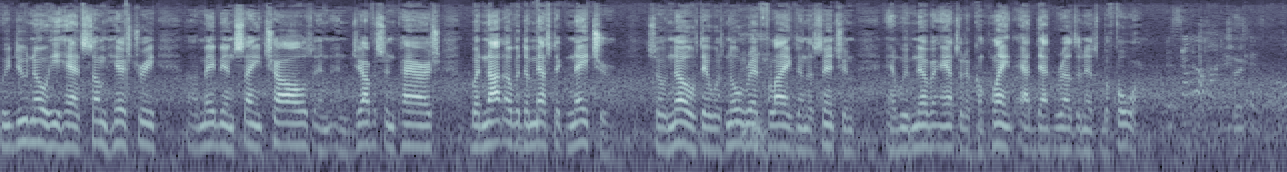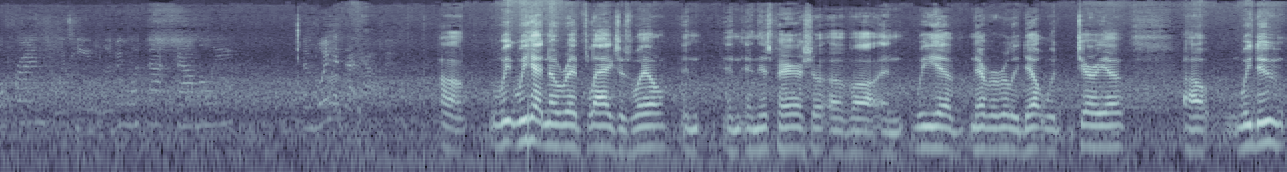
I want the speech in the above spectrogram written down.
We do know he had some history, uh, maybe in St. Charles and, and Jefferson Parish, but not of a domestic nature. So no, there was no red flags in Ascension, and we've never answered a complaint at that residence before. Is Summer Ernest his girlfriend? Was he living with that family? And when did that happen? Uh, we, we had no red flags as well in, in, in this parish of, uh, and we have never really dealt with Theriot. Uh, we do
